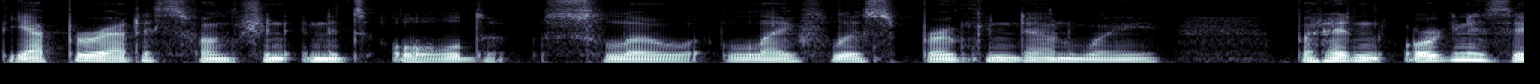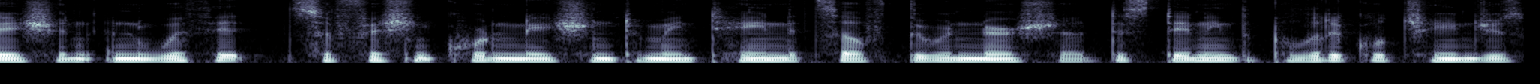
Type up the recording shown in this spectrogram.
The apparatus functioned in its old, slow, lifeless, broken down way, but had an organization and with it sufficient coordination to maintain itself through inertia, disdaining the political changes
